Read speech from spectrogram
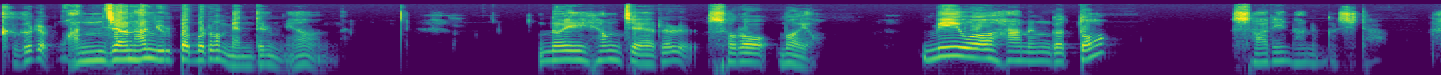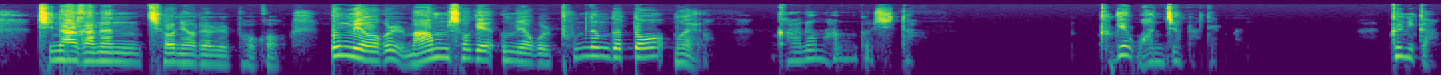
그거를 완전한 율법으로 만들면 너희 형제를 서로 뭐요? 미워하는 것도 살인하는 것이다. 지나가는 처녀를 보고 음욕을 마음속에 음욕을 품는 것도 뭐예요? 가늠한 것이다. 그게 완전하대. 그러니까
